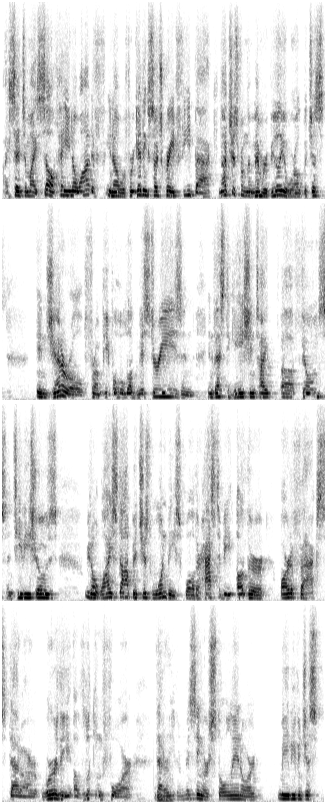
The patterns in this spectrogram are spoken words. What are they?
I said to myself, hey, you know what? If you know, if we're getting such great feedback, not just from the memorabilia world, but just in general from people who love mysteries and investigation type uh, films and TV shows. You know, why stop at just one baseball? There has to be other artifacts that are worthy of looking for that mm-hmm. are either missing or stolen or maybe even just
